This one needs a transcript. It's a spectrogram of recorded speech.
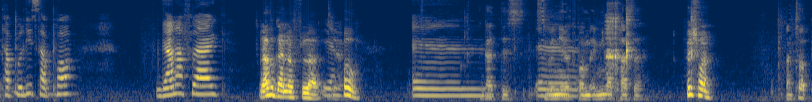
Tapoli Sapo Ghana flag We have a Ghana flag. Yeah. Oh, I and got this souvenir Uh, from Emina Casa. which one? On top,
